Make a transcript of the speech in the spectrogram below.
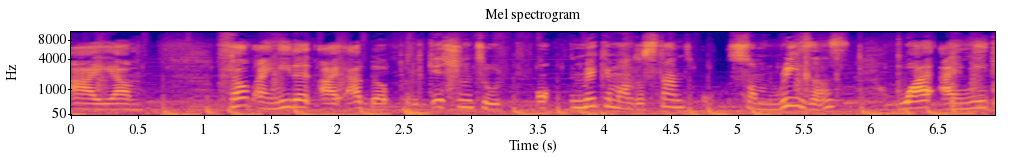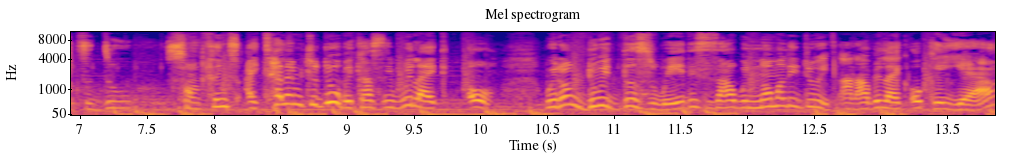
I um, felt I needed. I had the obligation to uh, make him understand some reasons why I need to do some things I tell him to do because he'll be like, Oh, we don't do it this way. This is how we normally do it. And I'll be like, Okay, yeah,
